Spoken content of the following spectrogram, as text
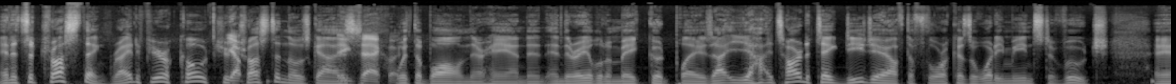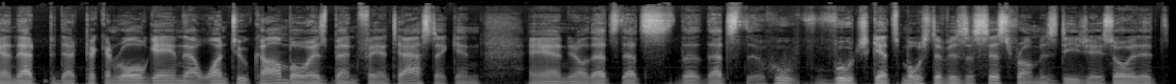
and it's a trust thing, right? If you're a coach, you're Yep. trusting those guys Exactly. with the ball in their hand, and, and they're able to make good plays. I, yeah, it's hard to take DJ off the floor because of what he means to Vooch, and that that pick and roll game, that one-two combo has been fantastic, and and you know that's that's the, that's the, who Vooch gets most of his assists from is DJ. So it's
